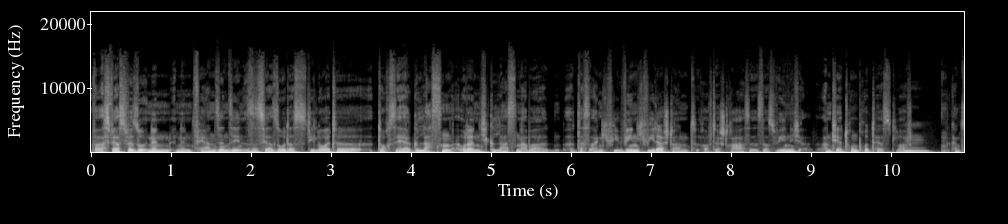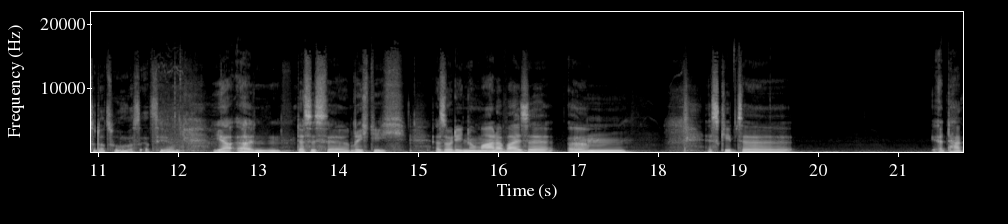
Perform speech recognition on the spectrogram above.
was, was wir so in den, in den Fernsehen sehen, ist es ja so, dass die Leute doch sehr gelassen, oder nicht gelassen, aber dass eigentlich viel, wenig Widerstand auf der Straße ist, dass wenig Anti-Atom-Protest läuft. Mhm. Kannst du dazu was erzählen? Ja, ähm, das ist äh, richtig. Also die normalerweise, ähm, es gibt äh, Tag,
